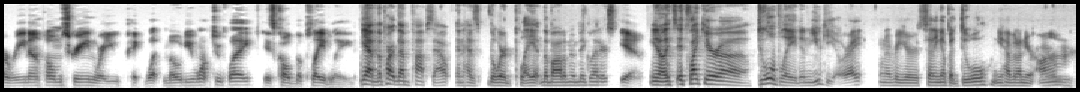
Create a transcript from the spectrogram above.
arena home screen where you pick what mode you want to play is called the play blade. Yeah, the part that pops out and has the word play at the bottom in big letters. Yeah. You know, it's it's like your uh, dual blade in Yu Gi Oh, right? Whenever you're setting up a duel and you have it on your arm Um,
